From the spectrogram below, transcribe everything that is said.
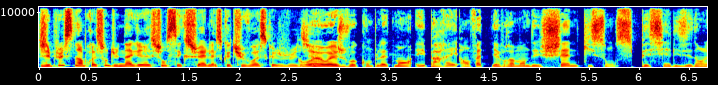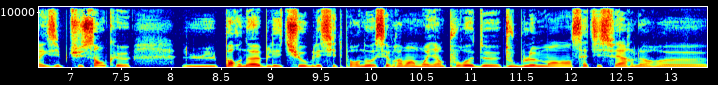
j'ai plus l'impression d'une agression sexuelle. Est-ce que tu vois ce que je veux dire? Ouais, ouais, je vois complètement. Et pareil, en fait, il y a vraiment des chaînes qui sont spécialisées dans l'exhib. Tu sens que le Pornhub, les tubes, les sites porno, c'est vraiment un moyen pour eux de doublement satisfaire leur, euh,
